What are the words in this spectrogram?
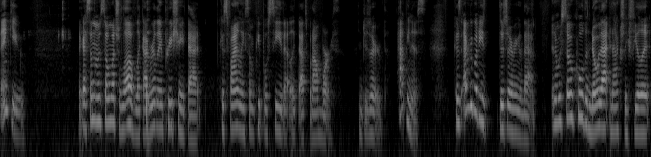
Thank you. Like, I send them so much love. Like, I really appreciate that. Because finally, some people see that, like, that's what I'm worth and deserved happiness. Because everybody's deserving of that. And it was so cool to know that and actually feel it.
